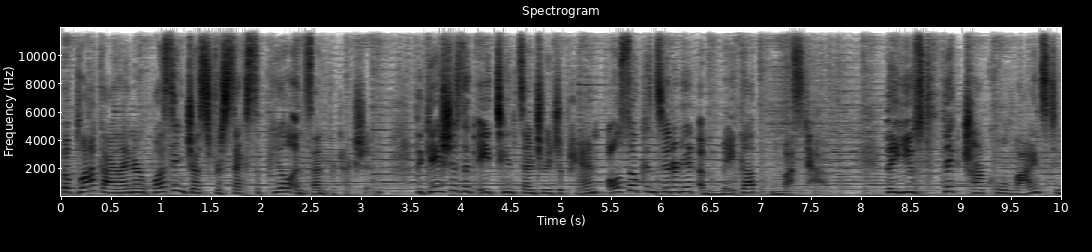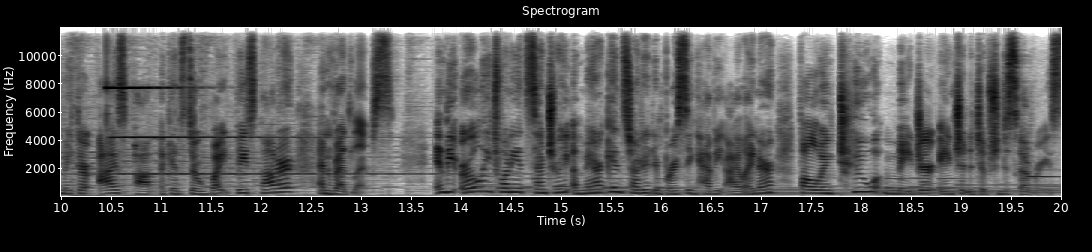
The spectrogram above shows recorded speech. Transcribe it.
But black eyeliner wasn't just for sex appeal and sun protection. The geishas of 18th century Japan also considered it a makeup must-have. They used thick charcoal lines to make their eyes pop against their white face powder and red lips. In the early 20th century, Americans started embracing heavy eyeliner following two major ancient Egyptian discoveries.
